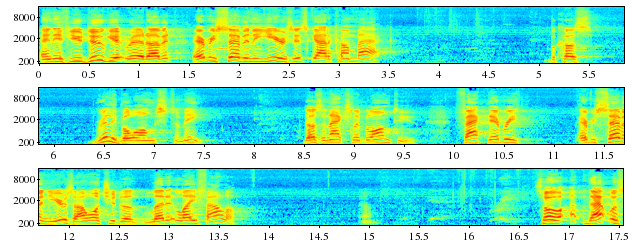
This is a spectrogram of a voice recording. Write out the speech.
And if you do get rid of it, every 70 years it's got to come back because really belongs to me. Doesn't actually belong to you. In fact, every, every seven years, I want you to let it lay fallow. So uh, that was,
